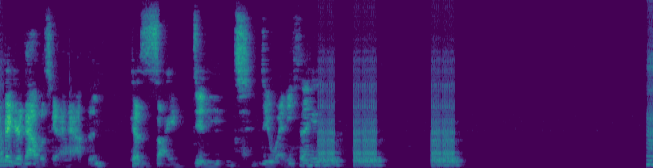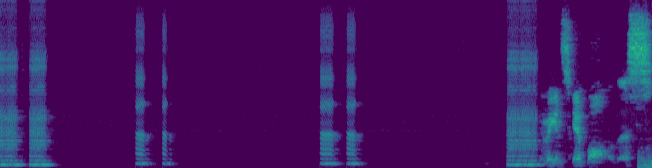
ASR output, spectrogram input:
I figured that was gonna happen because I didn't do anything. we can skip all of this.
